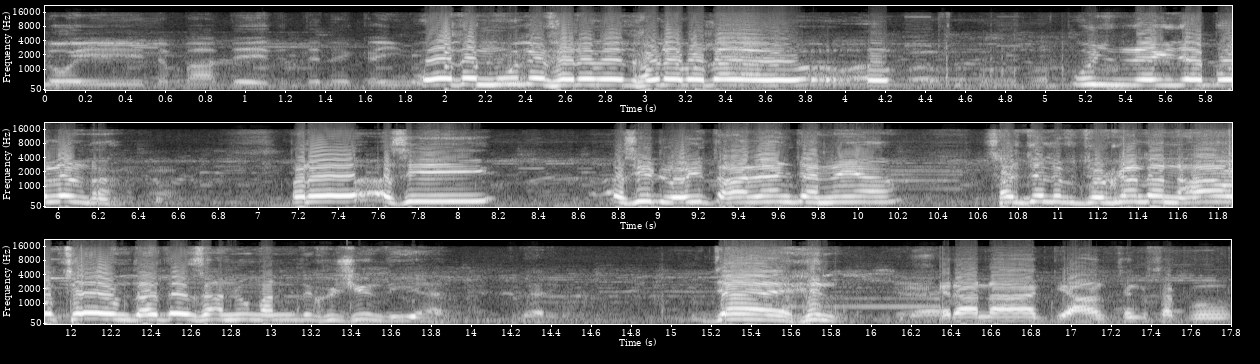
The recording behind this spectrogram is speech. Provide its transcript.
ਲੋਈ ਡੱਬਾ ਦੇ ਦਿੰਦੇ ਨੇ ਕਈ ਉਹ ਤੇ ਮੂੰਹ ਤੇ ਫਿਰ ਥੋੜਾ ਬਹੁਤਾ ਪੁੱਛ ਲੈ ਜੇ ਬੋਲਣ ਨਾ। ਪਰ ਅਸੀਂ ਅਸੀਂ ਲੋਈ ਤਾਂ ਲੈਣ ਜਾਂਦੇ ਆ ਸਰਜਲ ਬਜ਼ੁਰਗਾਂ ਦਾ ਨਾਂ ਉੱਥੇ ਹੁੰਦਾ ਤੇ ਸਾਨੂੰ ਮਨ ਦੀ ਖੁਸ਼ੀ ਹੁੰਦੀ ਹੈ। ਜੈ ਹਿੰਦ। ਮੇਰਾ ਨਾਮ ਗਿਆਨ ਸਿੰਘ ਸੱਗੂ।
